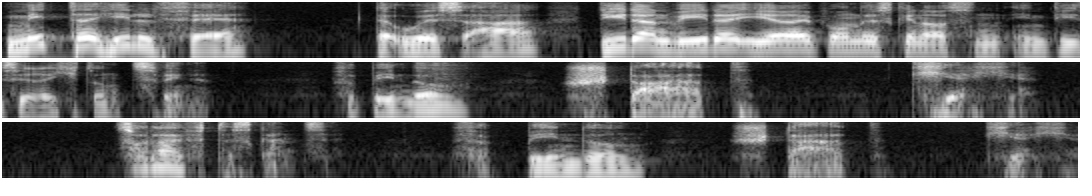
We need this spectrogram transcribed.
Mit der Hilfe der USA, die dann wieder ihre Bundesgenossen in diese Richtung zwingen. Verbindung Staat, Kirche. So läuft das Ganze. Verbindung Staat, Kirche.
